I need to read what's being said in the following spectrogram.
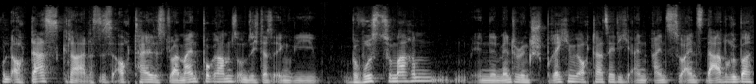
Und auch das, klar, das ist auch Teil des Dry Mind Programms, um sich das irgendwie bewusst zu machen. In den Mentorings sprechen wir auch tatsächlich ein, eins zu eins darüber,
